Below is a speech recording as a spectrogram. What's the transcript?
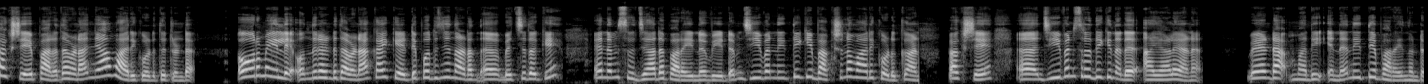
പക്ഷേ പലതവണ ഞാൻ വാരി കൊടുത്തിട്ടുണ്ട് ഓർമ്മയില്ലേ? ഒന്ന് രണ്ട് തവണ കൈ കെട്ടിപ്പൊതിഞ്ഞ് നട ഏ, വെച്ചതൊക്കെ? എന്നും സുജാത പറയുന്നു വീണ്ടും ജീവൻ നിത്യയ്ക്ക് ഭക്ഷണം വാരി കൊടുക്കുകയാണ് പക്ഷേ ജീവൻ ശ്രദ്ധിക്കുന്നത് അയാളെയാണ്. വേണ്ട മതി എന്ന് നിത്യ പറയുന്നുണ്ട്.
